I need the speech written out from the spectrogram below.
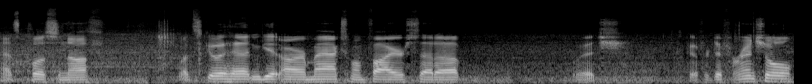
That's close enough. Let's go ahead and get our maximum fire set up, which, let's go for differential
